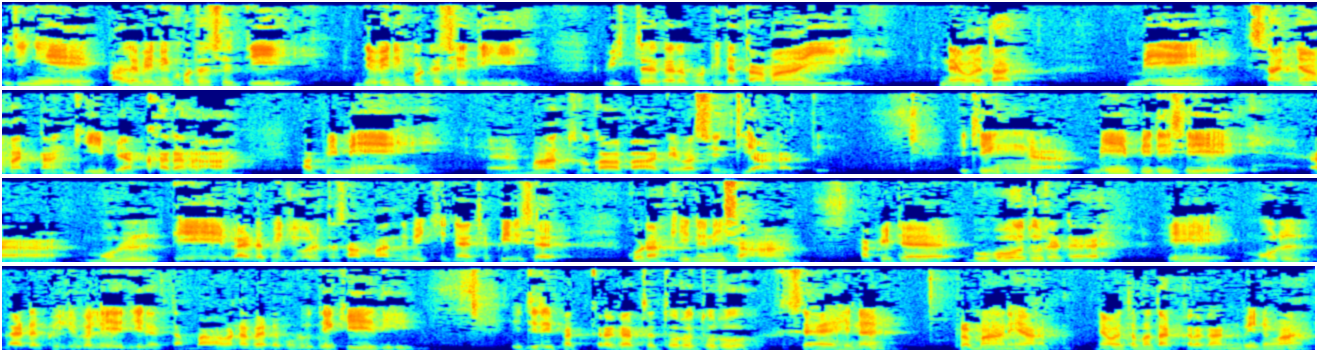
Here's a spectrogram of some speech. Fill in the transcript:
ඉතින් මේ පළවෙනි කොටසේදී දෙවෙනි කොටසේදී විස්තර කරපු ටික තමයි නැවතත් මේ සංඥා මට්ටම් කීපයක් කරහා අපි මේ මාත්‍රිකා පාඩේ වශයෙන් තියාගත්තේ. ඉතින් මේ පිළිසේ මුල් ඒ වැඩ පිළිවෙලට සම්බන්ධ වෙච්ච නැති පිළිස ගොඩක් ඉන්න නිසා අපිට බොහෝ දුරට ඒ මුල් වැඩ පිළිවෙලේදී නැත්නම් භාවනා වැඩමුළු දෙකේදී ඉදිරිපත් කරගත්ත තොරතුරු සෑහෙන ප්‍රමාණයක් නැවත මතක් කරගන්න වෙනවා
